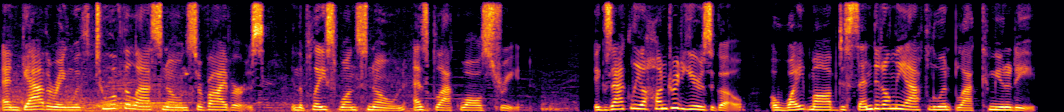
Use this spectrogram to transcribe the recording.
and gathering with two of the last known survivors in the place once known as Black Wall Street. Exactly a hundred years ago, a white mob descended on the affluent black community,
